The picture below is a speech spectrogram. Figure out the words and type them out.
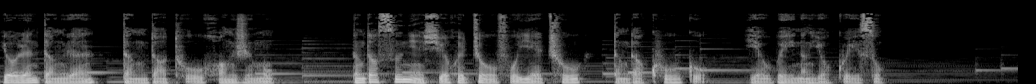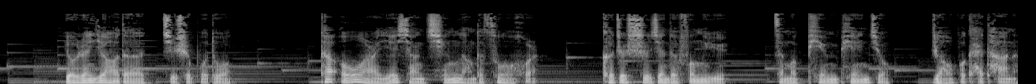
有人等人等到荼荒日暮，等到思念学会昼伏夜出，等到枯骨也未能有归宿。有人要的其实不多，他偶尔也想晴朗的坐会儿，可这世间的风雨，怎么偏偏就绕不开他呢？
